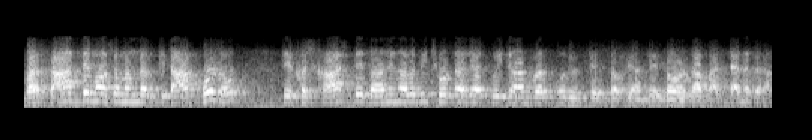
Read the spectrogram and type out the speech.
برسات دے موسم اندر کتاب کھولو تے خشخاش دے دانے نال بھی چھوٹا جا کوئی جانور وہ سفیا سے دوڑتا بھجتا نظر آ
